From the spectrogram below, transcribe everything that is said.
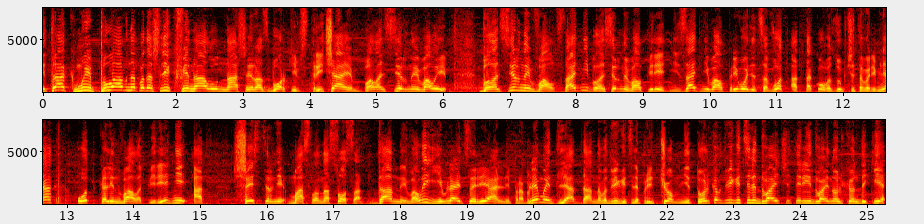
Итак, мы плавно подошли к финалу нашей разборки. Встречаем балансирные валы. Балансирный вал задний, балансирный вал передний. Задний вал приводится вот от такого зубчатого ремня, от коленвала передний, от шестерни маслонасоса. Данные валы являются реальной проблемой для данного двигателя. Причем не только в двигателе 2.4 и 2.0 Hyundai Kia,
